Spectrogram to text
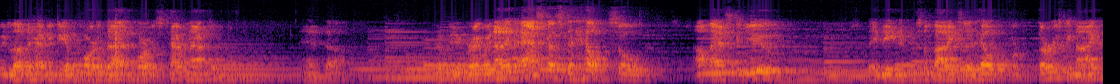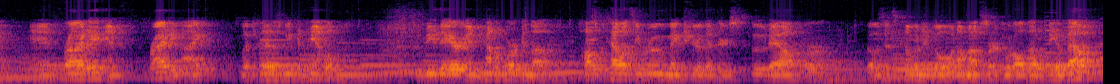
we'd love to have you be a part of that, Harvest Tabernacle. And uh, it'll be a great way. Now, they've asked us to help, so I'm asking you. They need somebody to help for Thursday night and Friday and Friday night, as much of that as we can handle, to be there and kind of work in the hospitality room, make sure that there's food out for those that's coming and going. I'm not certain what all that'll be about,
